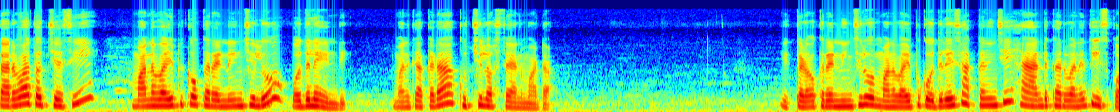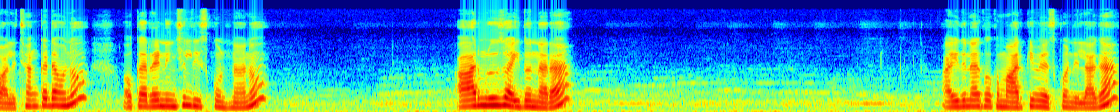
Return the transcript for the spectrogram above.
తర్వాత వచ్చేసి మన వైపుకి ఒక రెండు ఇంచులు వదిలేయండి. మనకి అక్కడ కుచ్చులు వస్తాయన్నమాట. ఇక్కడ ఒక రెండు ఇంచులు మన వైపుకి వదిలేసి అక్కడి నుంచి హ్యాండ్ కర్వ్ అనేది తీసుకోవాలి. చంకడౌను ఒక రెండు ఇంచులు తీసుకుంటున్నాను. ఆర్మ్ లూజ్ ఐదున్నర. ఐదున్నరకు ఒక మార్కింగ్ వేసుకోండి ఇలాగా.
